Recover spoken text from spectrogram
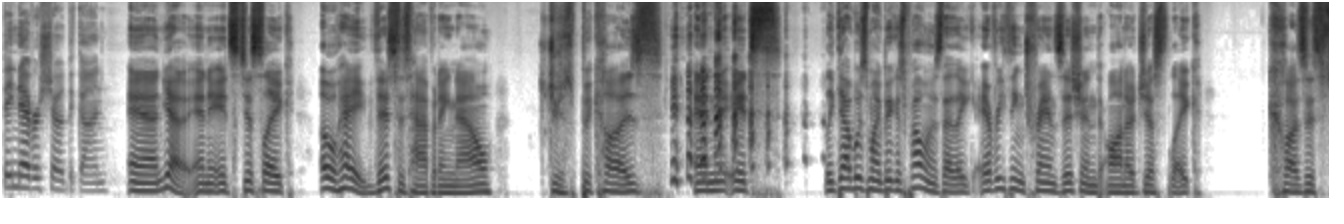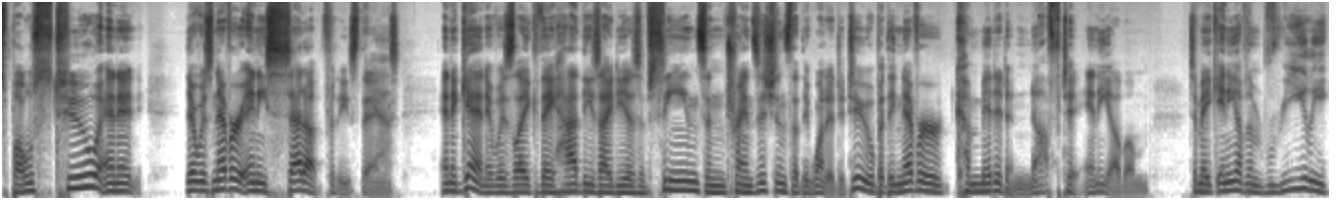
They never showed the gun. And yeah, and it's just like, oh hey, this is happening now just because and it's like that was my biggest problem is that like everything transitioned on a just like cuz it's supposed to and it there was never any setup for these things. And again, it was like they had these ideas of scenes and transitions that they wanted to do, but they never committed enough to any of them to make any of them really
